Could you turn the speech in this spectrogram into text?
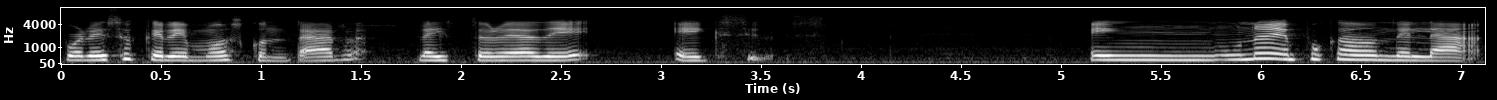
Por eso queremos contar la historia de Exiles. En una época donde la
